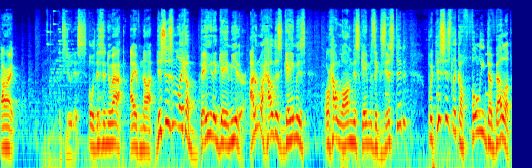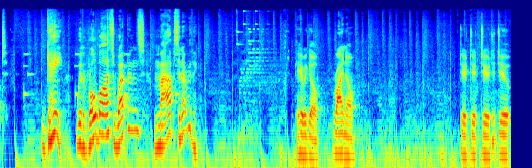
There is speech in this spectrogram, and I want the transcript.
All right. Let's do this. Oh, this is a new app. I have not. This isn't like a beta game either. I don't know how this game is or how long this game has existed, but this is like a fully developed game with robots, weapons, maps, and everything. Okay, here we go. Rhino. Do, do, do, do, do.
